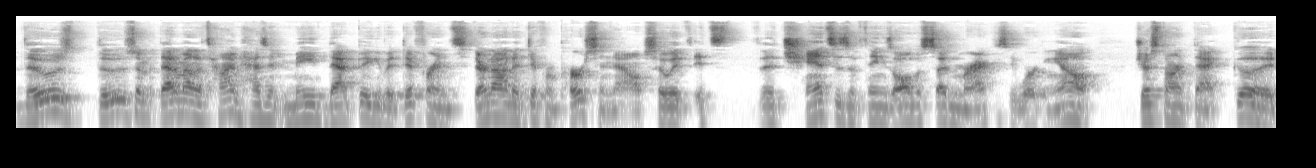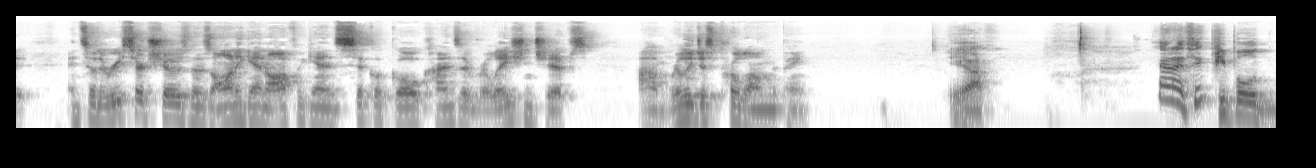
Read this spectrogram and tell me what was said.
those those that amount of time hasn't made that big of a difference. They're not a different person now, so it's it's the chances of things all of a sudden miraculously working out just aren't that good. And so the research shows those on again, off again, cyclical kinds of relationships um, really just prolong the pain. Yeah. And I think people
